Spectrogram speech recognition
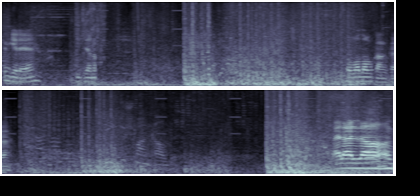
Kim geri? Bir canım. Kovalov kanka. Bir düşman kaldı. Helal lan.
